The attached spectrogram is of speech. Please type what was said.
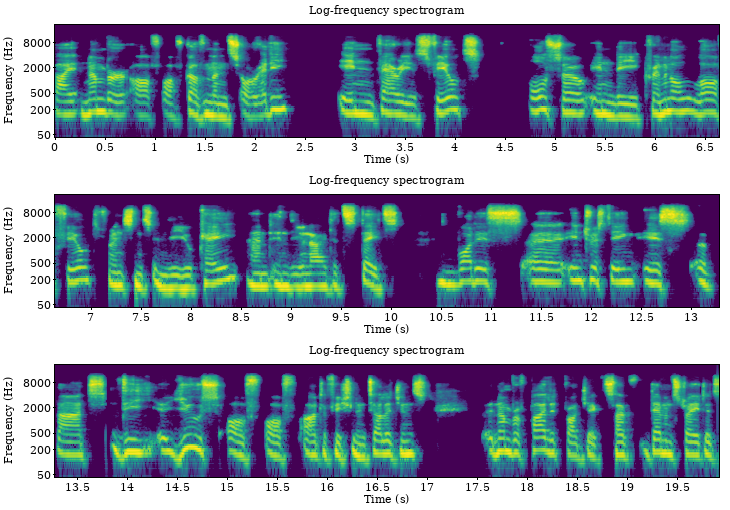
by a number of, of governments already in various fields, also in the criminal law field, for instance, in the UK and in the United States. What is uh, interesting is that the use of, of artificial intelligence, a number of pilot projects have demonstrated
